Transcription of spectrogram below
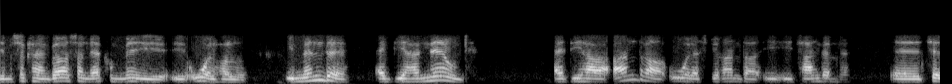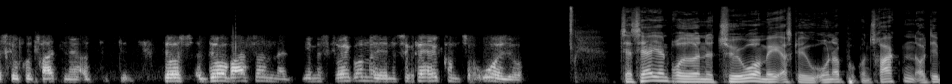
jamen, så kan han gøre sådan, at jeg kommer med i, i OL-holdet. I mente, at de har nævnt, at de har andre OL-aspiranter i, i tankerne øh, til at skrive kontrakt med. Og det, det, var, det var bare sådan, at jamen, skriver ikke under, jamen, så kan jeg ikke komme til OL jo. Tatarian-brødrene tøver med at skrive under på kontrakten, og det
